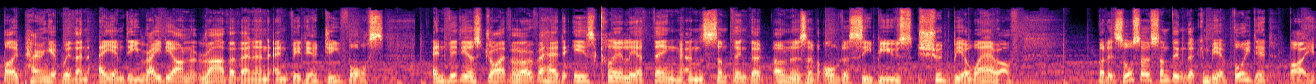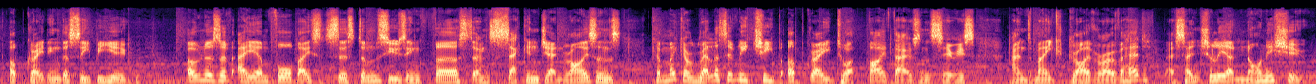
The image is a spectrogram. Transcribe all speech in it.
by pairing it with an AMD Radeon rather than an Nvidia GeForce. Nvidia's driver overhead is clearly a thing and something that owners of older CPUs should be aware of. But it's also something that can be avoided by upgrading the CPU. Owners of AM4 based systems using first and second gen Ryzens can make a relatively cheap upgrade to a 5000 series and make driver overhead essentially a non issue.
